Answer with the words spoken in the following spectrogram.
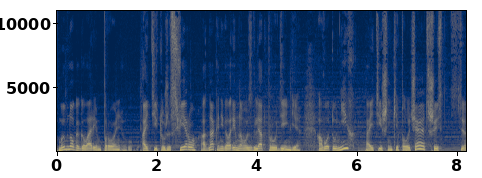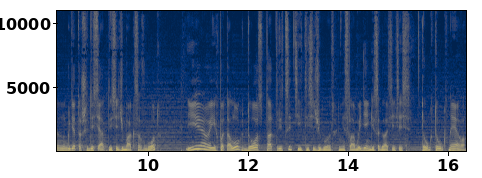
Мы много говорим про IT ту же сферу, однако не говорим, на мой взгляд, про деньги. А вот у них айтишники получают 6, ну, где-то 60 тысяч баксов в год, и их потолок до 130 тысяч в год. Не слабые деньги, согласитесь. Тук-тук, Нео.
